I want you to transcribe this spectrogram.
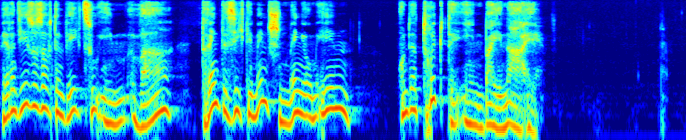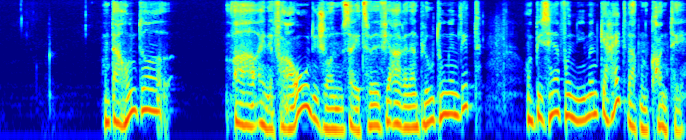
Während Jesus auf dem Weg zu ihm war, drängte sich die Menschenmenge um ihn und erdrückte ihn beinahe. Und darunter war eine Frau, die schon seit zwölf Jahren an Blutungen litt und bisher von niemand geheilt werden konnte.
